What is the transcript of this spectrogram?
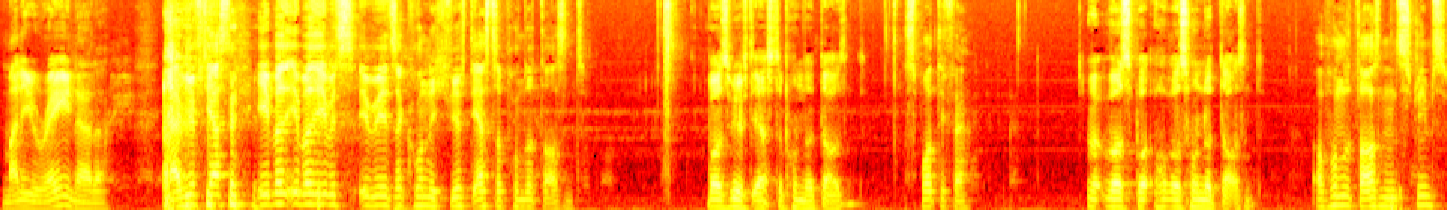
Money Rain, Alter. Ja, wirft erst, ich bin jetzt, ich jetzt erkundigt, wirft erst ab 100.000. Was wirft erst ab 100.000? Spotify. Was, was 100.000? Ab 100.000 Streams.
